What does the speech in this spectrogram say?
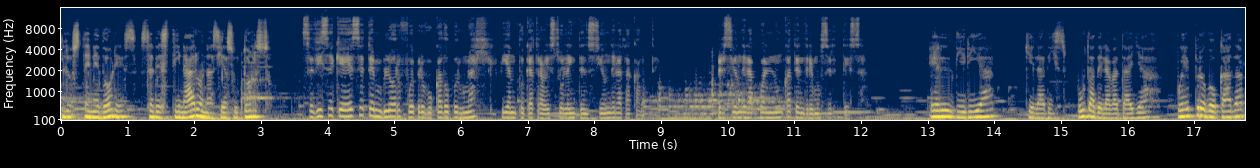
y los tenedores se destinaron hacia su torso. Se dice que ese temblor fue provocado por un ágil viento que atravesó la intención del atacante, versión de la cual nunca tendremos certeza. Él diría que la disputa de la batalla fue provocada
